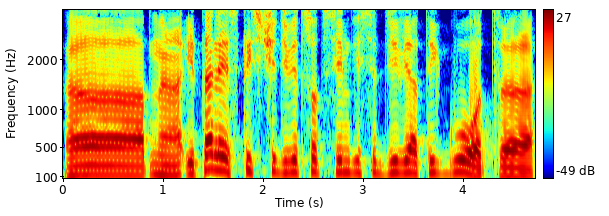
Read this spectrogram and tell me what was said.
Э, э Италия с 1979 год. Э,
